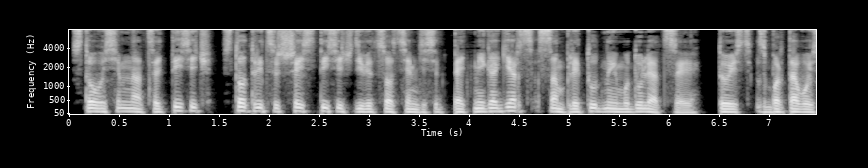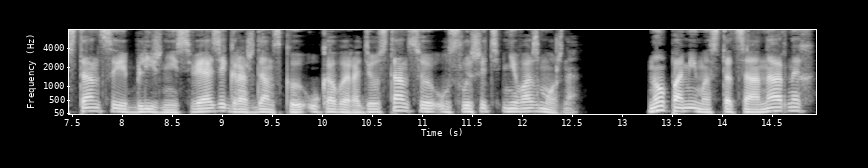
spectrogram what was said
118 136 975 МГц с амплитудной модуляцией, то есть с бортовой станции ближней связи гражданскую УКВ-радиостанцию услышать невозможно. Но помимо стационарных,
